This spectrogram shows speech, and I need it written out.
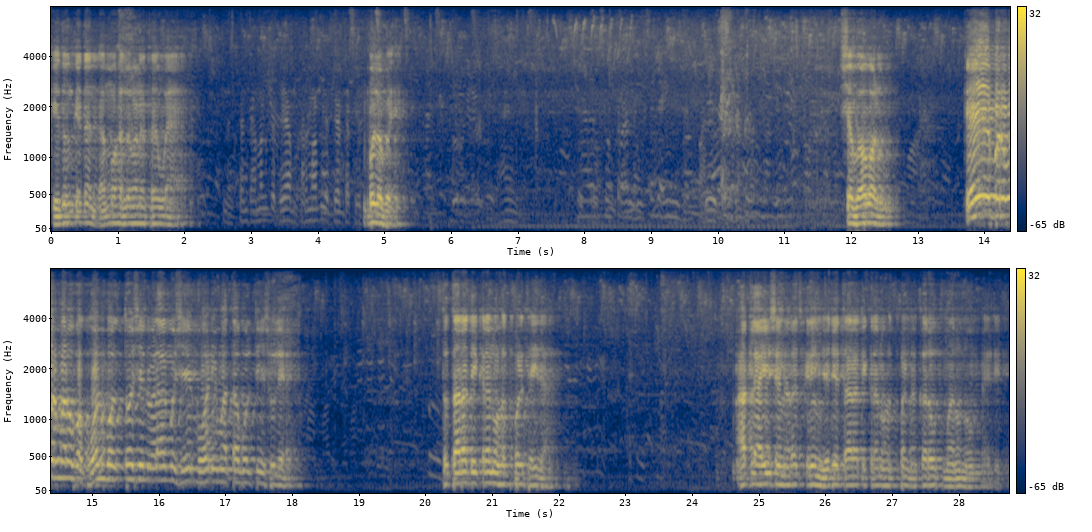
કીધું કે ધંધામાં હલવાના થયું બોલો ભાઈ. કે બરોબર, મારો ભગવાન બોલતો છે વેળામાં છે ને માતા બોલતી શું લે તો તારા દીકરાનો હક પણ થઈ જાય. આટલે આવી છે નરજ કરીને જે જે તારા દીકરાનો હક પણ ન કરો, મારું નામ મેળવી દે.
